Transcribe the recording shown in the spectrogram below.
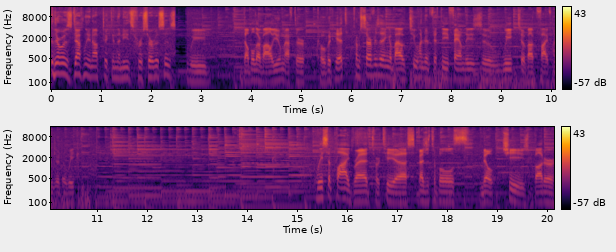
There was definitely an uptick in the needs for services. We doubled our volume after COVID hit, from servicing about 250 families a week to about 500 a week. We supplied bread, tortillas, vegetables, milk, cheese, butter,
